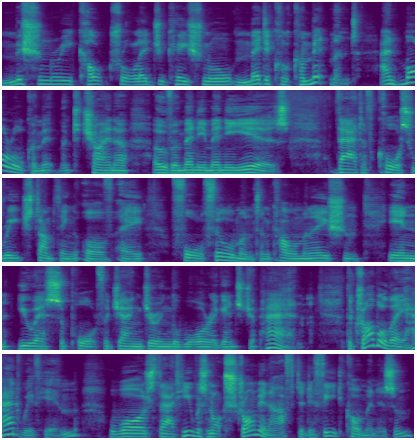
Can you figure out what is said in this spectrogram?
missionary, cultural, educational, medical commitment and moral commitment to China over many, many years. That, of course, reached something of a fulfillment and culmination in US support for Jiang during the war against Japan. The trouble they had with him was that he was not strong enough to defeat communism,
